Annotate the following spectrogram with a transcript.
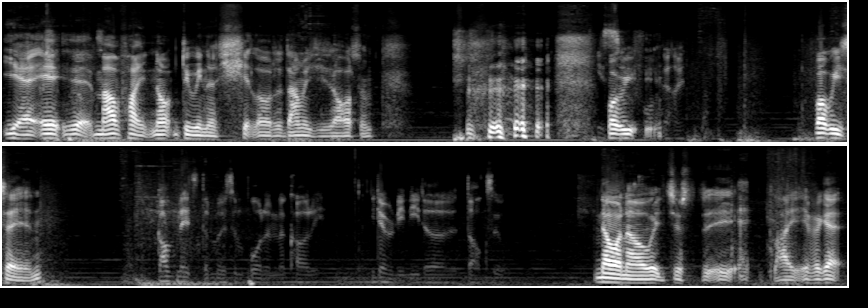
Yeah, it, it, Malphite not doing a shitload of damage is awesome. What, behind. what were you saying? Gunblade's the most important Akali. You don't really need a Dark Seal. No, I know, it's just, it, like, if I get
